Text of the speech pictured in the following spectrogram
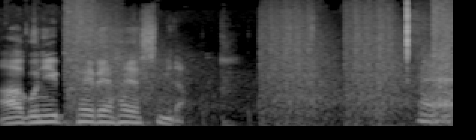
아군이 패배하였습니다. เออ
